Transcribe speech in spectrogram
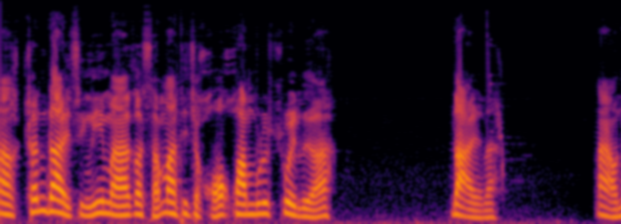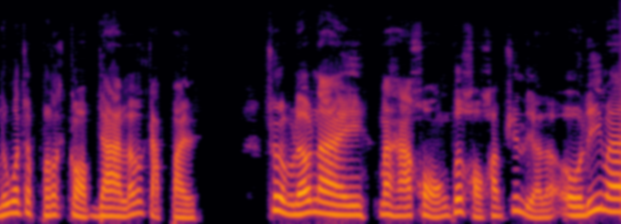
หากฉันได้สิ่งนี้มาก็สามารถที่จะขอความรู้ช่วยเหลือ ได้นะ อ้าวนึกว่าจะประกอบยานแล้วก็กลับไปสรุปแล้วนายมาหาของเพื่อขอความช่วยเหลือแล้ว โอลี่มา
